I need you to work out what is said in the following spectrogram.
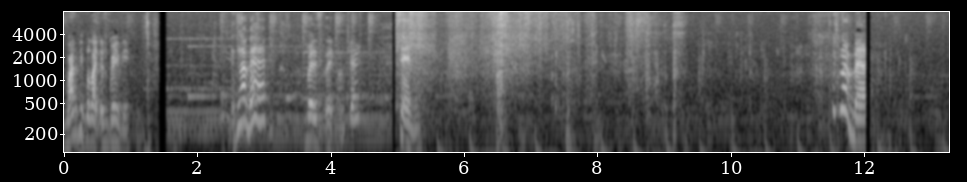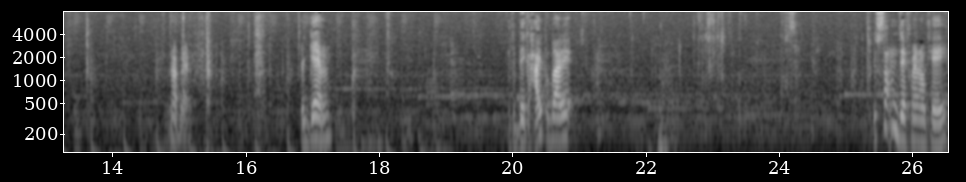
Why do people like this gravy? It's not bad, but it's like, okay. Ten. It's not bad. Not bad. Again, it's a big hype about it. It's something different, okay?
